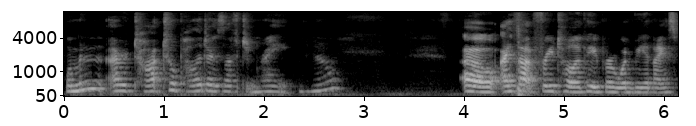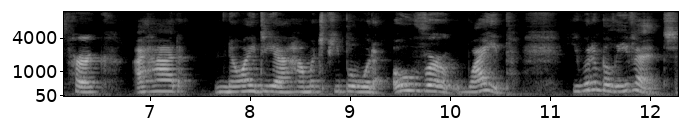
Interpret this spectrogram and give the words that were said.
Women are taught to apologize left and right, you know? Oh, I thought free toilet paper would be a nice perk. I had no idea how much people would over wipe. You wouldn't believe it.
